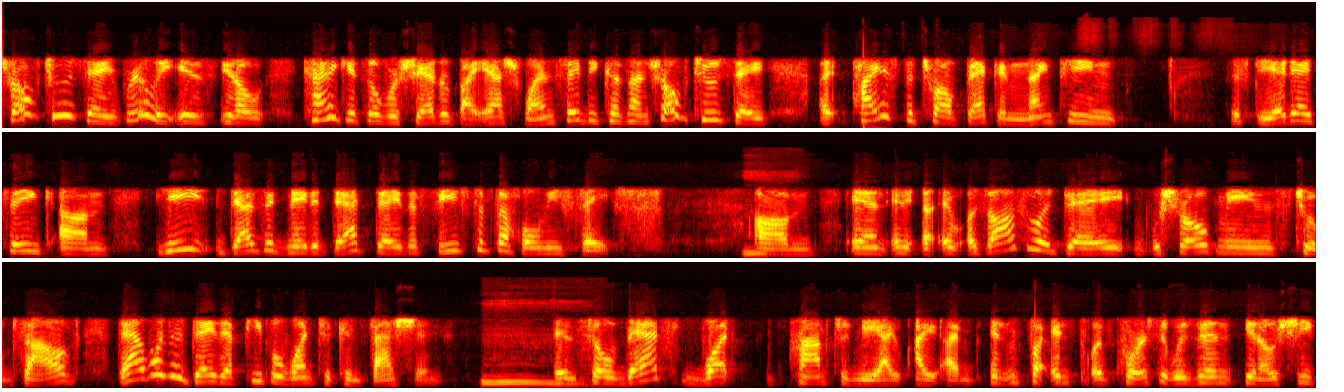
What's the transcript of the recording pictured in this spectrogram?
Shrove Tuesday really is, you know, kind of gets overshadowed by Ash Wednesday because on Shrove Tuesday, uh, Pius XII back in 1958, I think, um, he designated that day the Feast of the Holy Face. Um, and it, it was also a day, Shrove means to absolve. That was a day that people went to confession. And so that's what prompted me. I, I, I and, and of course, it was in, you know, she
